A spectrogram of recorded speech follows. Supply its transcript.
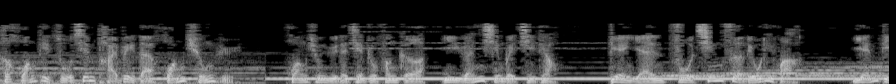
和皇帝祖先牌位的黄琼宇。黄琼宇的建筑风格以圆形为基调，殿檐覆青色琉璃瓦，檐顶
